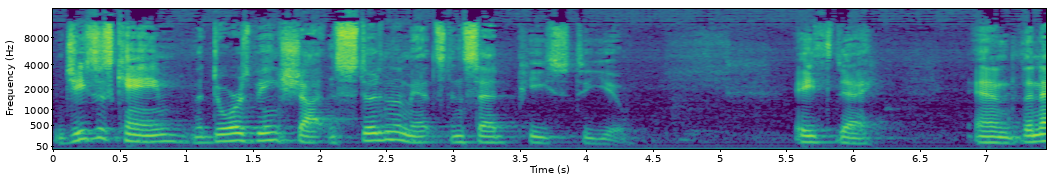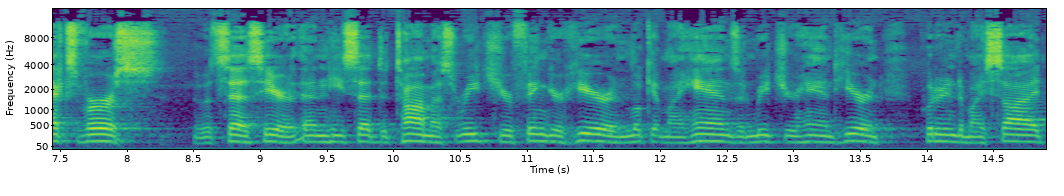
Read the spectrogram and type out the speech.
And Jesus came, the doors being shut, and stood in the midst and said, Peace to you. Eighth day. And the next verse it says here, then he said to Thomas, Reach your finger here and look at my hands, and reach your hand here and put it into my side.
